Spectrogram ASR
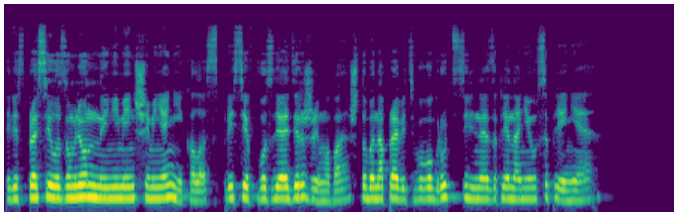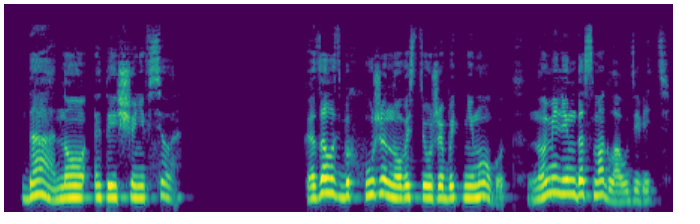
Переспросил изумленный не меньше меня Николас, присев возле одержимого, чтобы направить в его грудь сильное заклинание усыпления. «Да, но это еще не все». Казалось бы, хуже новости уже быть не могут, но Мелинда смогла удивить.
